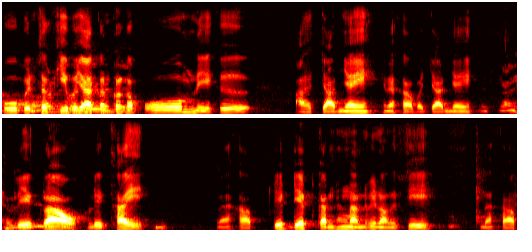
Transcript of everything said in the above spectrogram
ผู้เป็นสักขีพยานกันก่อนครับผมนี่คือ อาจารย์ใหญ่นะครับ อาจารย์ใหญ่เลขเล่าเลขไทยนะครับ เด็ดเด็ดกันทั้งนั้นพี่น้องเอฟซี นะครับ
